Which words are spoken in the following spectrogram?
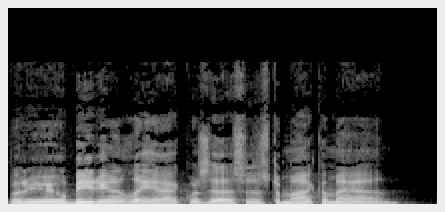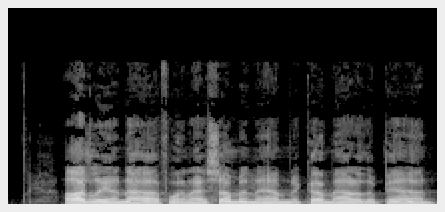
But he obediently acquiesces to my command. Oddly enough, when I summon him to come out of the pen,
